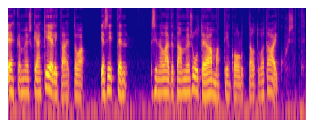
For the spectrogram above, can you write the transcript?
ehkä myöskään kielitaitoa. Ja sitten sinne laitetaan myös uuteen ammattiin kouluttautuvat aikuiset.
